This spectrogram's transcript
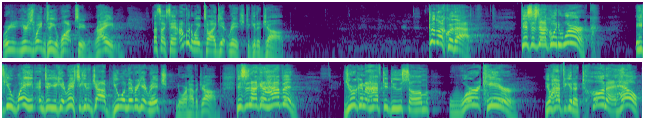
you're just waiting until you want to, right? That's like saying, I'm going to wait until I get rich to get a job. Good luck with that. This is not going to work. If you wait until you get rich to get a job, you will never get rich nor have a job. This is not going to happen. You're going to have to do some work here. You'll have to get a ton of help.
